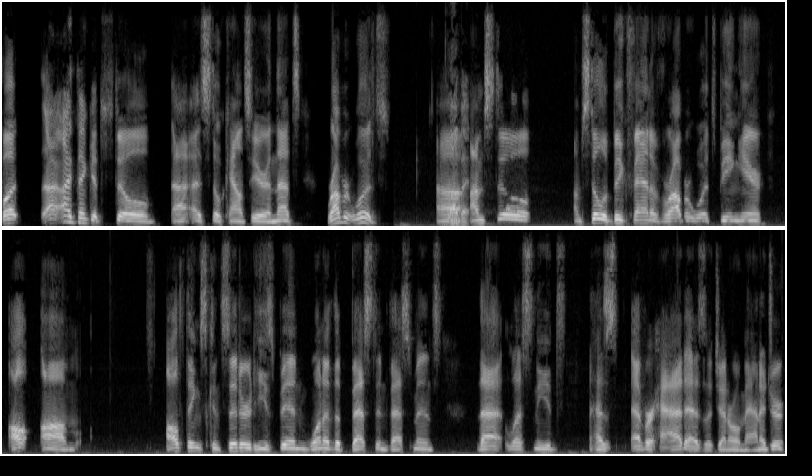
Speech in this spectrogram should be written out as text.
but I, I think it still uh, it still counts here, and that's Robert Woods. Uh. I'm still I'm still a big fan of Robert Woods being here. All um all things considered, he's been one of the best investments that Les Snead has ever had as a general manager.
